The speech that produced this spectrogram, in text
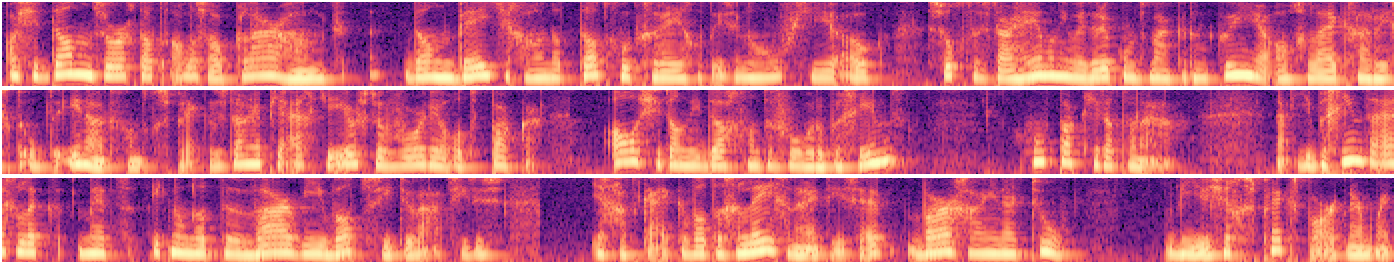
Als je dan zorgt dat alles al klaar hangt, dan weet je gewoon dat dat goed geregeld is. En dan hoef je je ook 's ochtends daar helemaal niet meer druk om te maken. Dan kun je al gelijk gaan richten op de inhoud van het gesprek. Dus dan heb je eigenlijk je eerste voordeel al te pakken. Als je dan die dag van tevoren begint, hoe pak je dat dan aan? Nou, je begint eigenlijk met, ik noem dat de waar, wie, wat situatie. Dus je gaat kijken wat de gelegenheid is. Hè? Waar ga je naartoe? Wie is je gesprekspartner? Maar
